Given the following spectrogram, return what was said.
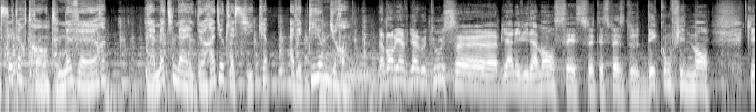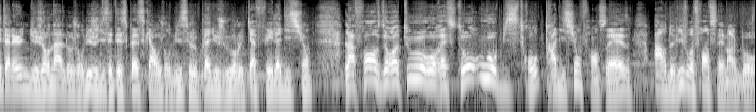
7h30, 9h, la matinale de Radio Classique avec Guillaume Durand. D'abord, bienvenue à vous tous. Euh, bien évidemment, c'est cette espèce de déconfinement qui est à la une du journal d'aujourd'hui. Je dis cette espèce car aujourd'hui, c'est le plat du jour, le café, l'addition. La France de retour au resto ou au bistrot, tradition française, art de vivre français, Marc Bourreau.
